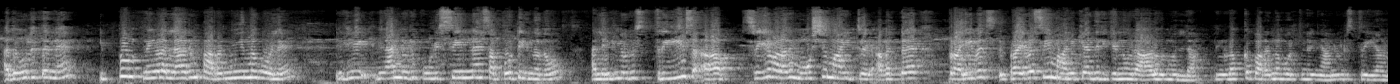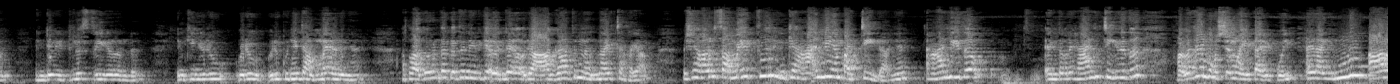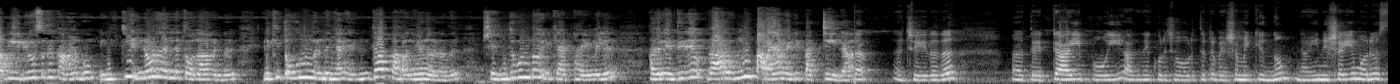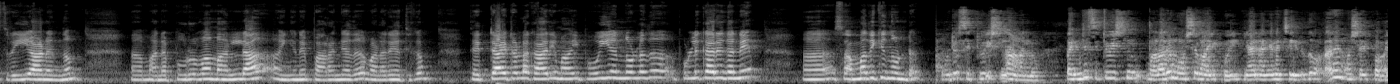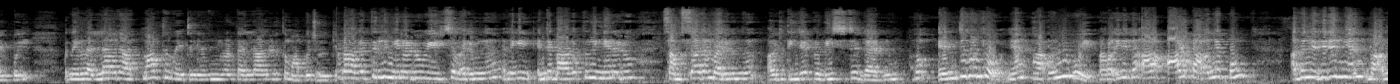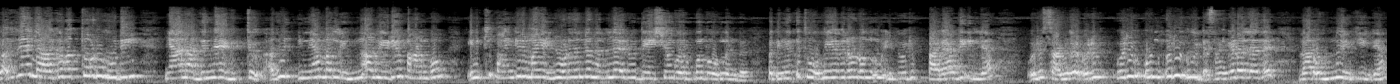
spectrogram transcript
അതുപോലെ തന്നെ ഇപ്പം നിങ്ങൾ എല്ലാവരും പറഞ്ഞിരുന്ന പോലെ എനിക്ക് ഞാൻ ഒരു പോലീസിനെ സപ്പോർട്ട് ചെയ്യുന്നതോ അല്ലെങ്കിൽ ഒരു സ്ത്രീ സ്ത്രീ വളരെ മോശമായിട്ട് അവരുടെ പ്രൈവസി പ്രൈവസി മാനിക്കാതിരിക്കുന്ന ഒരാളൊന്നുമില്ല. നിങ്ങളൊക്കെ പറയുന്ന പോലെ തന്നെ ഞാനൊരു സ്ത്രീയാണ്. എന്റെ വീട്ടിലും സ്ത്രീകളുണ്ട്. എനിക്ക് ഒരു ഒരു ഒരു കുഞ്ഞിന്റെ അമ്മയാണ് ഞാൻ. അപ്പൊ അതുകൊണ്ടൊക്കെ തന്നെ എനിക്ക് അതിന്റെ ഒരു ആഘാതം നന്നായിട്ട് അറിയാം. പക്ഷെ ആ ഒരു സമയത്ത് എനിക്ക് ഹാൻഡിൽ ചെയ്യാൻ പറ്റിയില്ല. ഞാൻ ഹാൻഡിൽ ചെയ്ത എന്താ പറയുക ഹാൻഡിൽ ചെയ്തത് വളരെ മോശമായിട്ടായി പോയി ഇന്നും ആ വീഡിയോസ് ഒക്കെ കാണുമ്പോൾ എനിക്ക് എന്നോട് തന്നെ തോന്നാറുണ്ട്. എനിക്ക് തോന്നുന്നുണ്ട് ഞാൻ എന്താ പറഞ്ഞെന്നുള്ളത്. പക്ഷെ എന്തുകൊണ്ടോ എനിക്ക് ആ ടൈമിൽ അതിനെതിരെ വേറെ ഒന്നും പറയാൻ വേണ്ടി പറ്റിയില്ല. ചെയ്തത് തെറ്റായി പോയി. അതിനെക്കുറിച്ച് ഓർത്തിട്ട് വിഷമിക്കുന്നു. നൈനിഷയും ഒരു സ്ത്രീയാണെന്നും മനഃപൂർവമല്ല ഇങ്ങനെ പറഞ്ഞത്. വളരെയധികം തെറ്റായിട്ടുള്ള കാര്യമായി പോയി എന്നുള്ളത് പുള്ളിക്കാരി തന്നെ സമ്മതിക്കുന്നുണ്ട്. ഒരു സിറ്റുവേഷൻ ആണല്ലോ. അപ്പൊ എന്റെ സിറ്റുവേഷൻ വളരെ മോശമായി പോയി. ഞാൻ അങ്ങനെ ചെയ്തത് വളരെ മോശമായി പോയി. അപ്പൊ നിങ്ങൾ എല്ലാവരും ആത്മാർത്ഥമായിട്ട് ഞാൻ നിങ്ങളുടെ എല്ലാവരുടെ മാപ്പ് ചോദിക്കും. ഭാഗത്തിൽ നിന്ന് ഇങ്ങനെ ഒരു വീഴ്ച വരുമെന്ന് അല്ലെങ്കിൽ എന്റെ ഭാഗത്ത് നിന്ന് ഇങ്ങനെ ഒരു സംസാരം വരുമെന്ന് അവർ തീരെ പ്രതീക്ഷിച്ചിട്ടില്ലായിരുന്നു. അപ്പൊ എന്തുകൊണ്ടോ ഞാൻ പറഞ്ഞുപോയി ആ ആൾ പറഞ്ഞപ്പം അതിനെതിരെ ഞാൻ വളരെ ലാഘവത്തോടു കൂടി ഞാൻ അതിനെ എടുത്തു. അത് ഞാൻ പറഞ്ഞു ഇന്ന് ആ വീഡിയോ കാണുമ്പോൾ എനിക്ക് ഭയങ്കരമായി എന്നോട് തന്നെ നല്ല ഒരു ദേഷ്യം വെറുപ്പും തോന്നുന്നുണ്ട്. അപ്പൊ നിങ്ങൾക്ക് തോന്നിയവരോടൊന്നും എനിക്കൊരു ഇല്ല. ഒരു സങ്ക ഒരു ഒരു ഒരു ഇല്ല സങ്കടമല്ലാതെ വേറെ ഒന്നും എനിക്കില്ല.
